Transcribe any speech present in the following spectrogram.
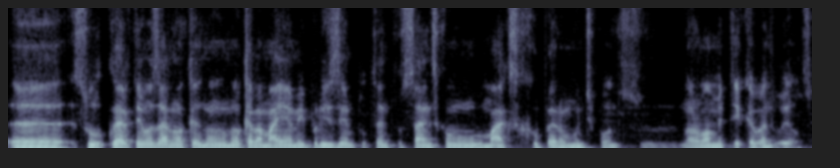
Uh, se o Leclerc tem um azar, não, não acaba Miami, por exemplo, tanto o Sainz como o Max recuperam muitos pontos, normalmente acabando eles.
